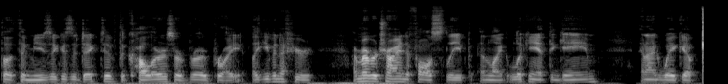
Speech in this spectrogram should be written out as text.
the, the music is addictive, the colors are very bright. Like even if you're I remember trying to fall asleep and like looking at the game and I'd wake up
